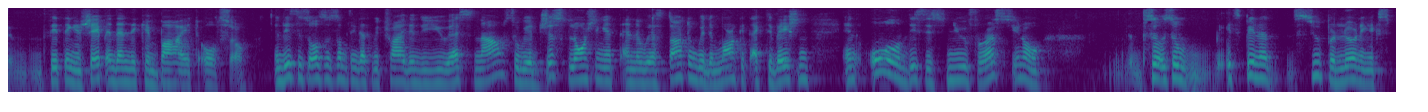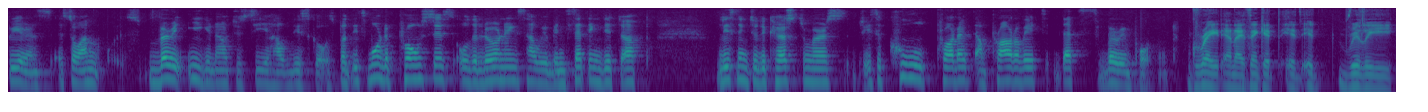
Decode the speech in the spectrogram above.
um, fitting and shape, and then they can buy it also. And this is also something that we tried in the US now. So we are just launching it and we are starting with the market activation. And all of this is new for us. You know, so so it's been a super learning experience. So i'm very eager now to see how this goes. But it's more the process all the learnings how we've been setting it up listening to the customers. It's a cool product. I'm proud of it. That's very important. Great. And i think it, it, it really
